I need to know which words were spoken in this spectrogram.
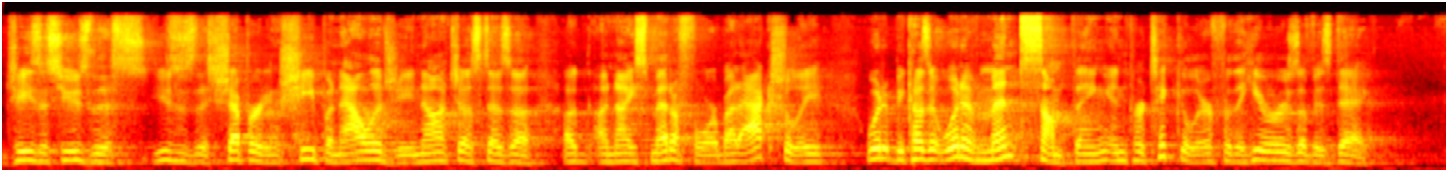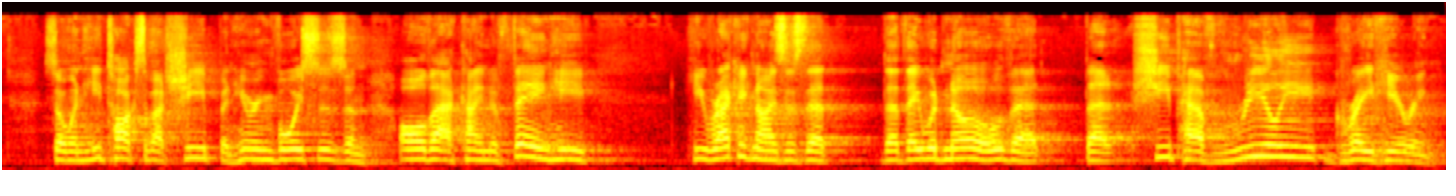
Jesus used this, uses this shepherd and sheep analogy not just as a, a, a, nice metaphor, but actually it, because it would have meant something in particular for the hearers of his day. So when he talks about sheep and hearing voices and all that kind of thing, he, he recognizes that, that they would know that, that sheep have really great hearing.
